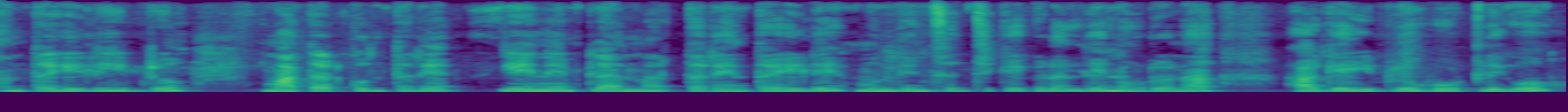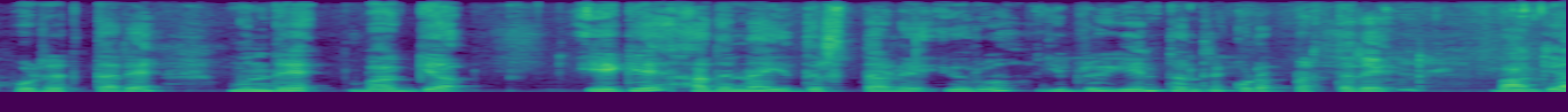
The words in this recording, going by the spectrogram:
ಅಂತ ಹೇಳಿ ಇಬ್ಬರು ಮಾತಾಡ್ಕೊತಾರೆ. ಏನೇನು ಪ್ಲ್ಯಾನ್ ಮಾಡ್ತಾರೆ ಅಂತ ಹೇಳಿ ಮುಂದಿನ ಸಂಚಿಕೆಗಳಲ್ಲಿ ನೋಡೋಣ. ಹಾಗೆ ಇಬ್ಬರು ಹೋಟ್ಲಿಗೂ ಹೊರಡ್ತಾರೆ. ಮುಂದೆ ಭಾಗ್ಯ ಹೇಗೆ ಅದನ್ನು ಎದುರಿಸ್ತಾಳೆ? ಇವರು ಇಬ್ಬರು ಏನು ತೊಂದರೆ ಕೊಡೋಕ್ಕೆ ಬರ್ತಾರೆ? ಭಾಗ್ಯ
